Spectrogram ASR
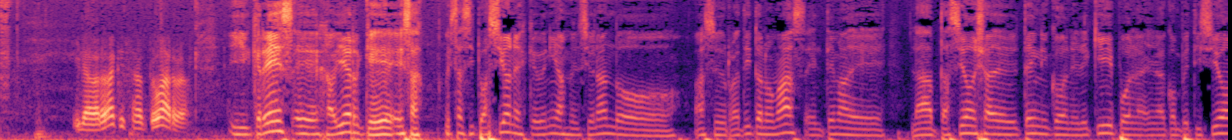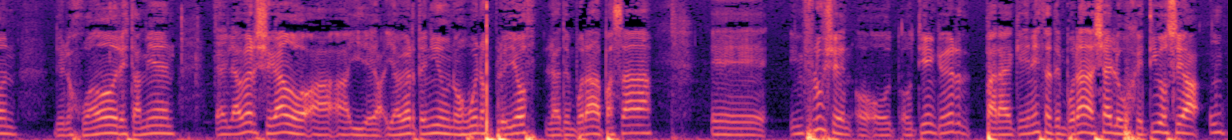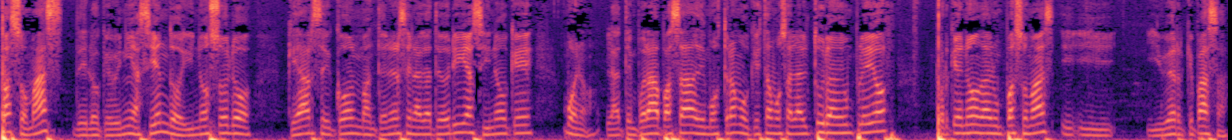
y la verdad que se adaptó bárbaro. ¿Y crees, eh, Javier, que esas, esas situaciones que venías mencionando hace un ratito nomás, el tema de la adaptación ya del técnico en el equipo, en la, competición, de los jugadores también, el haber llegado a, y, haber tenido unos buenos playoffs la temporada pasada, eh, influyen o, o- o tienen que ver para que en esta temporada ya el objetivo sea un paso más de lo que venía haciendo y no solo quedarse con mantenerse en la categoría, sino que, bueno, la temporada pasada demostramos que estamos a la altura de un playoff, ¿por qué no dar un paso más y, ver qué pasa?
